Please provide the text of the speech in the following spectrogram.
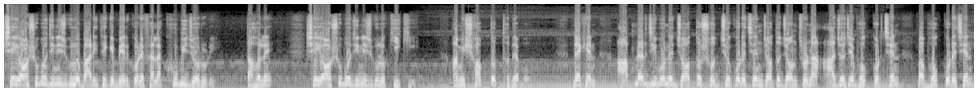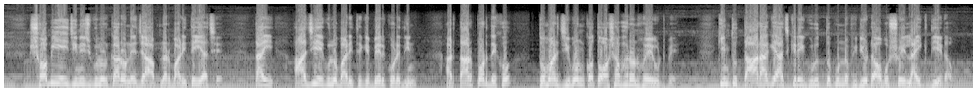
সেই অশুভ জিনিসগুলো বাড়ি থেকে বের করে ফেলা খুবই জরুরি। তাহলে, সেই অশুভ জিনিসগুলো কি কি? আমি সব তথ্য দেব। দেখেন, আপনার জীবনে যত সহ্য করেছেন, যত যন্ত্রণা আজও যে ভোগ করছেন বা ভোগ করেছেন, সবই এই জিনিসগুলোর কারণে যা আপনার বাড়িতেই আছে। তাই আজই এগুলো বাড়ি থেকে বের করে দিন, আর তারপর দেখো, তোমার জীবন কত অসাধারণ হয়ে উঠবে। কিন্তু তার আগে আজকের এই গুরুত্বপূর্ণ ভিডিওটা অবশ্যই লাইক দিয়ে দাও।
